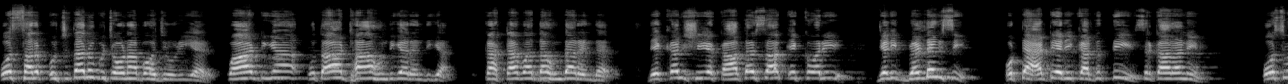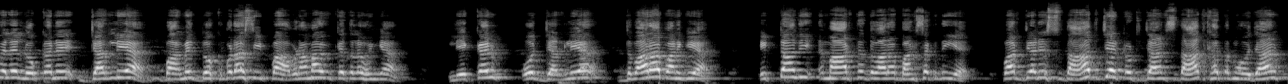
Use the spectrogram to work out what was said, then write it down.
ਉਹ ਸਰਬ ਉੱਚਤਾ ਨੂੰ ਬਚਾਉਣਾ ਬਹੁਤ ਜ਼ਰੂਰੀ ਹੈ ਪਾਰਟੀਆਂ ਉਤਾਰ ਠਾਹ ਹੁੰਦੀਆਂ ਰਹਿੰਦੀਆਂ, ਘਾਟਾ ਵਾਧਾ ਹੁੰਦਾ ਰਹਿੰਦਾ ਲੇਕਿਨ ਸ਼੍ਰੀ ਅਕਾਲ ਤਖਤ ਸਾਹਿਬ ਇੱਕ ਵਾਰੀ ਜਿਹੜੀ ਬਿਲਡਿੰਗ ਸੀ ਉਹ ਢਹਿ ਢੇਰੀ ਕਰ ਦਿੱਤੀ ਸਰਕਾਰਾਂ ਨੇ। ਉਸ ਵੇਲੇ ਲੋਕਾਂ ਨੇ ਜਰ ਲਿਆ, ਭਾਵੇਂ ਦੁੱਖ ਬੜਾ ਸੀ, ਭਾਵਨਾਵਾਂ ਵੀ ਹੋਈਆਂ। ਲੇਕਿਨ ਉਹ ਜਰ ਲਿਆ, ਦੁਬਾਰਾ ਬਣ ਗਿਆ। ਇੱਟਾਂ ਦੀ ਇਮਾਰਤ ਦੁਬਾਰਾ ਬਣ ਸਕਦੀ ਹੈ। ਪਰ ਜਿਹੜੇ ਸਿਧਾਂਤ ਜੇ ਟੁੱਟ ਜਾਣ, ਸਿਧਾਂਤ ਖਤਮ ਹੋ ਜਾਣ,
